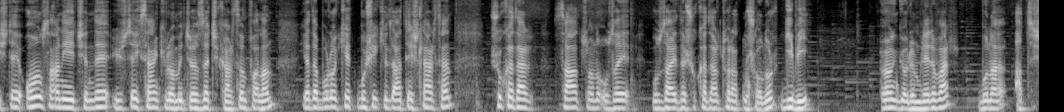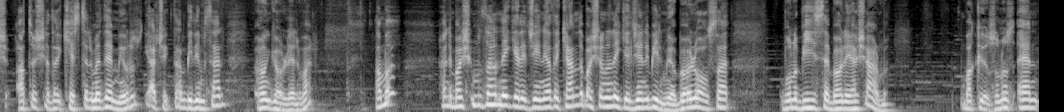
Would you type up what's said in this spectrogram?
İşte 10 saniye içinde 180 kilometre hıza çıkarsın falan ya da bu roket bu şekilde ateşlersen şu kadar saat sonra uzay, uzayda şu kadar tur atmış olur gibi öngörümleri var. Buna atış atış ya da kestirme demiyoruz. Gerçekten bilimsel öngörüleri var. Ama hani başımıza ne geleceğini ya da kendi başına ne geleceğini bilmiyor. Böyle olsa bunu bilse böyle yaşar mı? Bakıyorsunuz en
